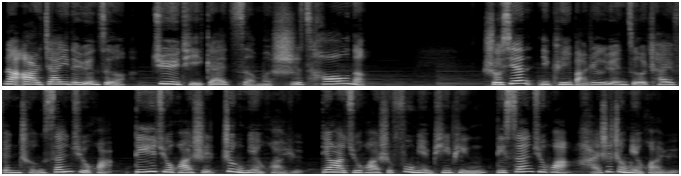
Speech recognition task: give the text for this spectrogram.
那二加一的原则具体该怎么实操呢？首先，你可以把这个原则拆分成三句话，第一句话是正面话语，第二句话是负面批评，第三句话还是正面话语。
